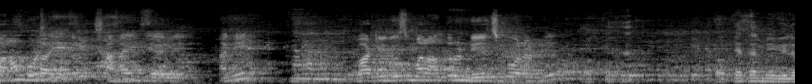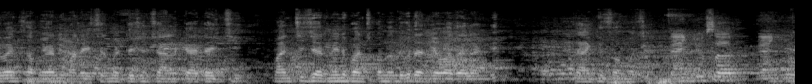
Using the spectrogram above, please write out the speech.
మనం కూడా సహాయం చేయాలి అని వాటిని చూసి మనం అందరూ నేర్చుకోవాలండి. ఓకే సార్ ఓకే సార్ మీ విలువైన సమయాన్ని మన మెడిటేషన్ ఛానల్ కేటాయించి మంచి జర్నీని పంచుకున్నందుకు ధన్యవాదాలండి. Thank you so much thank you sir thank you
